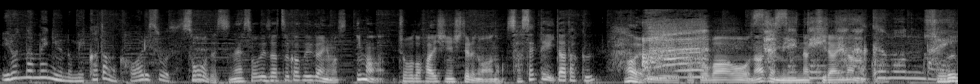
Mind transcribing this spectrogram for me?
いろんなメニューの見方も変わりそうですね。そうですね、そういう雑学以外にも、今ちょうど配信してるのは、あの、させていただくはい。という言葉をなぜみんな嫌いなのか。それ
